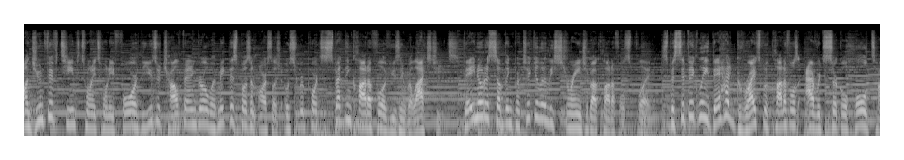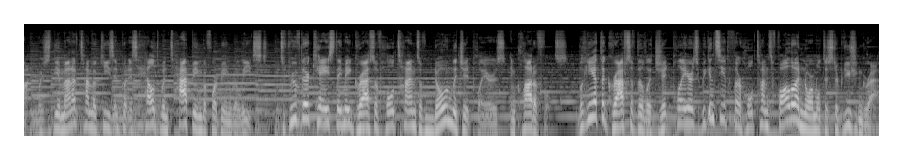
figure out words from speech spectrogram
On June 15th, 2024, the user ChildFangirl would make this post on r slash Osu report suspecting Cloudful of using relax cheats. They noticed something particularly strange about Cloudful's play. Specifically, they had gripes with Cloudful's average circle hold time, which is the amount of time a key's input is held when tapping before being released. To prove their case, they made graphs of hold times of known legit players and Cloudfuls. Looking at the graphs of the legit players, we can see that their hold times follow a normal distribution graph.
